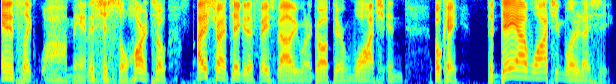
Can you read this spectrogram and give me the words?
and it's like, wow, man, it's just so hard. So I just try to take it at face value when I go out there and watch. And okay, the day I'm watching, what did I see?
